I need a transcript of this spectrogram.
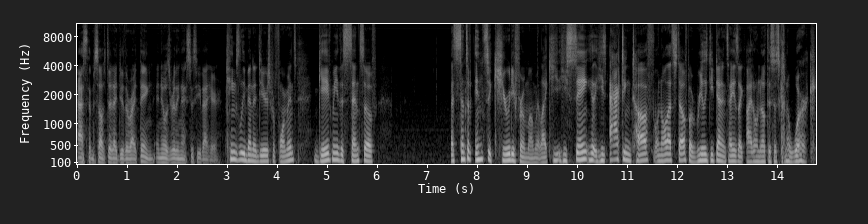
ask themselves, "Did I do the right thing?" And it was really nice to see that here. Kingsley Ben-Adir's performance gave me the sense of a sense of insecurity for a moment. Like he, he's saying he's acting tough and all that stuff, but really deep down inside he's like, I don't know if this is gonna work.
